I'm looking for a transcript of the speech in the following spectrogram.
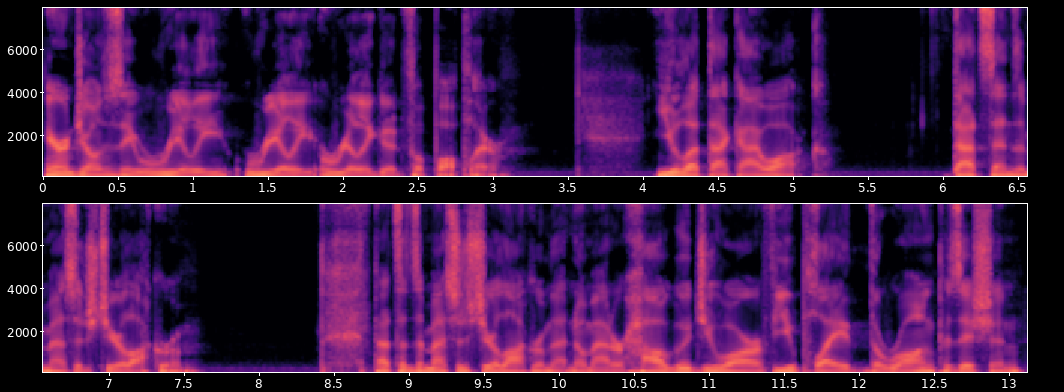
Aaron Jones is a really, really, really good football player. You let that guy walk. That sends a message to your locker room. That sends a message to your locker room that no matter how good you are, if you play the wrong position,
